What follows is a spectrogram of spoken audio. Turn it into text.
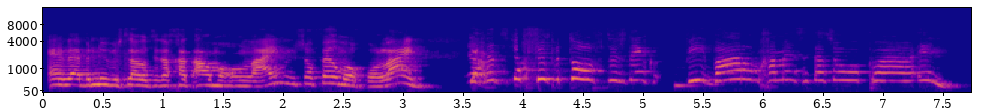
En we hebben nu besloten, dat gaat allemaal online, zoveel mogelijk online. Ja, dat is toch super tof. Dus ik denk, wie, waarom gaan mensen daar zo op eh, in?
